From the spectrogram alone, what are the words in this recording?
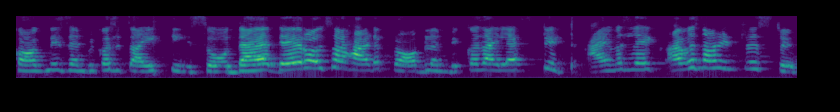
cognizant because it's IT. So that there also I had a problem because I left it. I was like, I was not interested.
